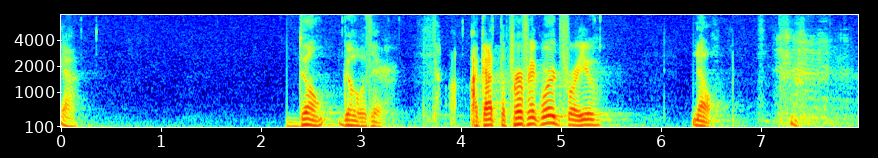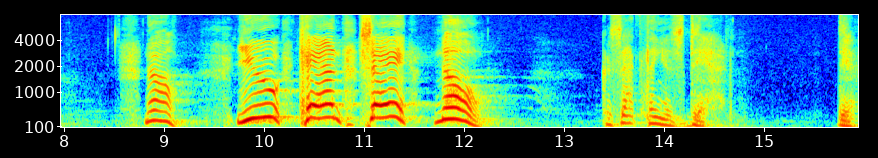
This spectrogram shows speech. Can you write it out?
Yeah. Don't go there. I got the perfect word for you. No. no. You can say no, because that thing is dead. Dead.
